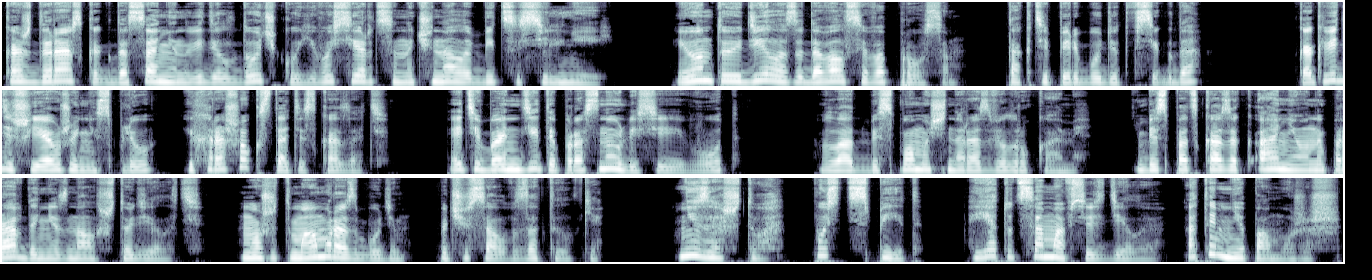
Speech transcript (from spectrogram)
Каждый раз, когда Санин видел дочку, его сердце начинало биться сильней. И он то и дело задавался вопросом. Так теперь будет всегда? Как видишь, я уже не сплю. И хорошо, кстати, сказать. Эти бандиты проснулись, и вот. Влад беспомощно развел руками. Без подсказок Ани он и правда не знал, что делать. «Может, маму разбудим?» — почесал в затылке. «Ни за что. Пусть спит. Я тут сама все сделаю, а ты мне поможешь».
